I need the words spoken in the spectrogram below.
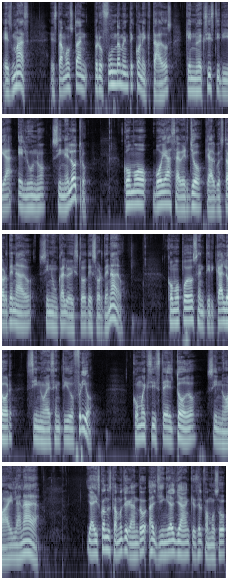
Es más, Estamos tan profundamente conectados que no existiría el uno sin el otro. ¿Cómo voy a saber yo que algo está ordenado si nunca lo he visto desordenado? ¿Cómo puedo sentir calor si no he sentido frío? ¿Cómo existe el todo si no hay la nada? Y ahí es cuando estamos llegando al yin y al yang, que es el famoso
